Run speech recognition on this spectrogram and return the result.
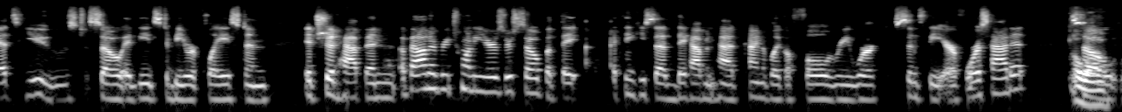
It's used, so it needs to be replaced, and it should happen about every 20 years or so. But they, I think he said they haven't had kind of like a full rework since the Air Force had it. Oh, so wow.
